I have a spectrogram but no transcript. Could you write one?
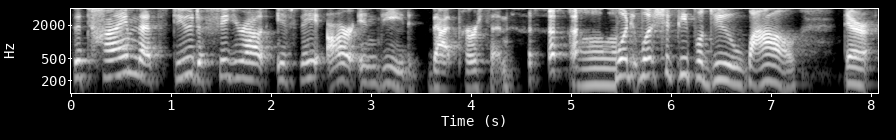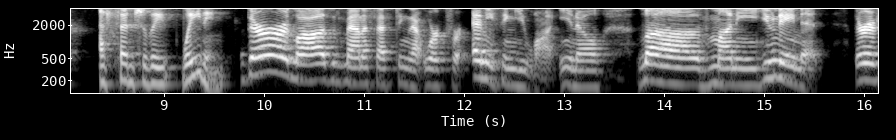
the time that's due to figure out if they are indeed that person. oh, what what should people do while they're essentially waiting? There are laws of manifesting that work for anything you want, you know, love, money, you name it. There are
